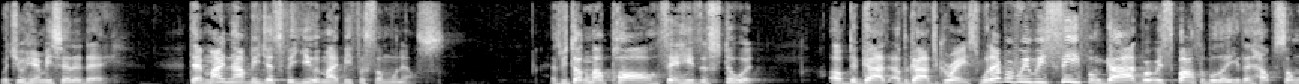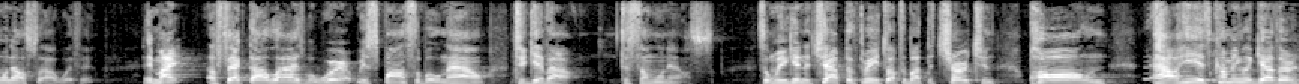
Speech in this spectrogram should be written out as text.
what you hear me say today, that might not be just for you, it might be for someone else. As we're talking about Paul saying he's a steward of, the God, of God's grace. Whatever we receive from God, we're responsible to either help someone else out with it. It might affect our lives, but we're responsible now to give out to someone else. So when you get into chapter 3, it talks about the church and Paul and how he is coming together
